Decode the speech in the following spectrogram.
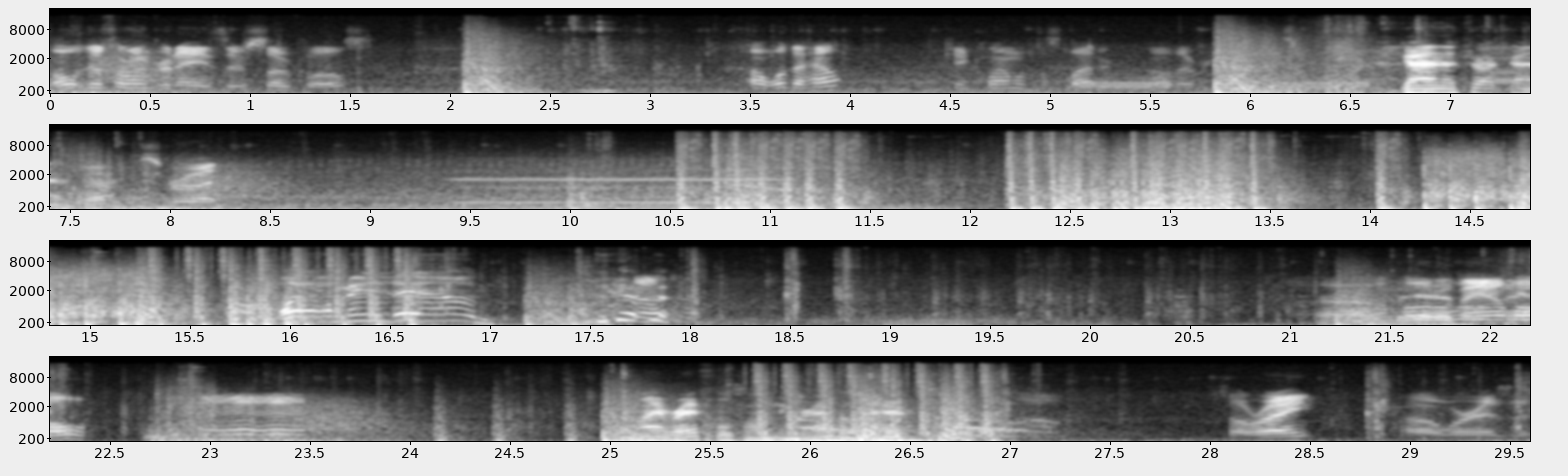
Oh, they're throwing grenades. They're so close. Oh, what the hell? Can't climb up this ladder. Oh, there we go. Guy in the truck, guy in the oh, truck. Screw it. Oh, man, down! Oh, I'm out of man. ammo. My rifle's on the ground over there. It's alright. Oh, where is it?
